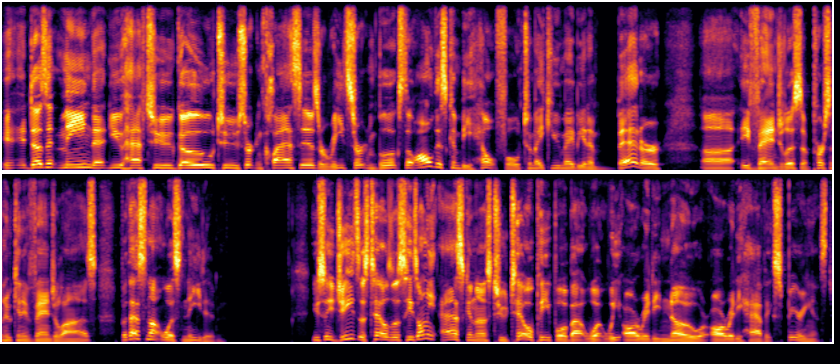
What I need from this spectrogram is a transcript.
It, it doesn't mean that you have to go to certain classes or read certain books, though all this can be helpful to make you maybe in a better uh, evangelist, a person who can evangelize, but that's not what's needed. You see, Jesus tells us he's only asking us to tell people about what we already know or already have experienced.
